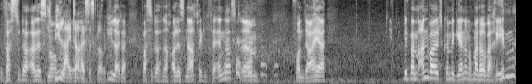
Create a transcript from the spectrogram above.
was du da alles noch... Spielleiter äh, heißt es, glaube ich. Spielleiter, was du da noch alles nachträglich veränderst. ähm, von daher, mit meinem Anwalt können wir gerne noch mal darüber reden.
